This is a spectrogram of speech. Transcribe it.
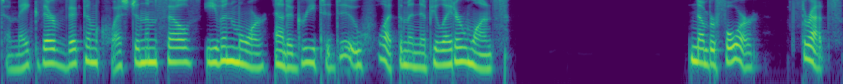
to make their victim question themselves even more and agree to do what the manipulator wants. Number four, threats.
